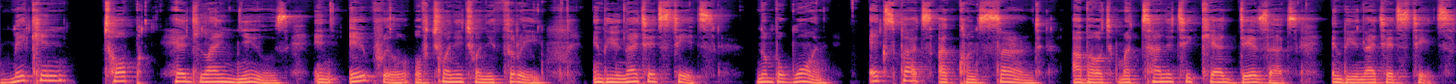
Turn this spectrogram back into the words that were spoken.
making top headline news in April of 2023 in the United States. Number one, experts are concerned about maternity care deserts in the United States.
